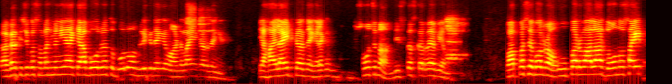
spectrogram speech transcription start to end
अगर किसी को समझ में नहीं आया क्या बोल रहे हैं तो बोलो हम लिख देंगे अंडरलाइन कर देंगे या हाईलाइट कर देंगे। लेकिन सोचना डिस्कस कर रहे हैं अभी हम। वापस से बोल रहा हूँ ऊपर वाला दोनों साइड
